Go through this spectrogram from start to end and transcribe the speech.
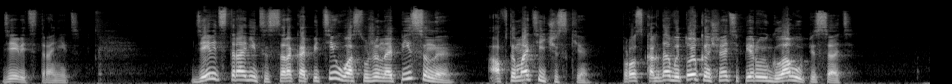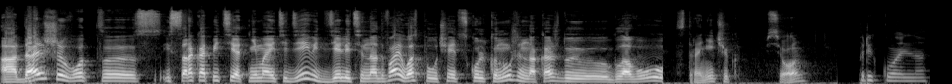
9 страниц. 9 страниц из 45 у вас уже написаны автоматически. Просто когда вы только начинаете первую главу писать. А дальше вот э, из 45 отнимаете 9, делите на 2, и у вас получается сколько нужно на каждую главу страничек. Все. Прикольно.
